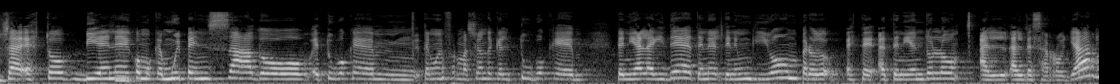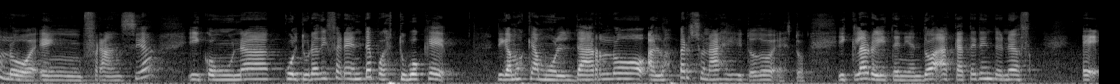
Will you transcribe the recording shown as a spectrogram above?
O sea, esto viene como que muy pensado, eh, tuvo que, mm, tengo información de que él tuvo que, tenía la idea de tener, tenía un guion, pero este, teniéndolo, al, al desarrollarlo en Francia y con una cultura diferente, pues tuvo que digamos que amoldarlo a los personajes y todo esto. Y claro, y teniendo a Catherine Deneuve eh,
